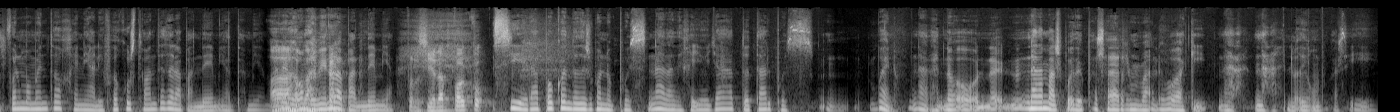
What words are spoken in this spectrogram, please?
fue, el momento genial y fue justo antes de la pandemia también. ¿vale? Ah, Luego me vino la pandemia. Pero si era poco. Sí, era poco, entonces bueno, pues nada, dije yo ya, total, pues bueno, nada, no, nada más puede pasar malo aquí, nada, nada, lo digo un poco así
